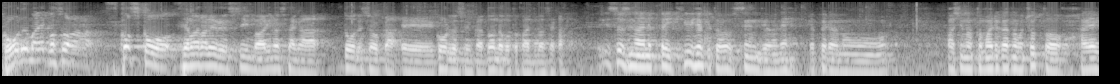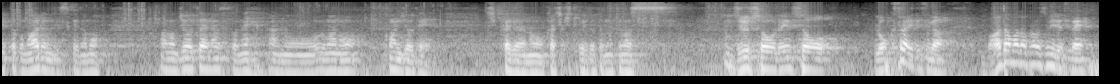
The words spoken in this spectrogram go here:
ゴール前こそは少しこう迫られるシーンもありましたがどうでしょうか、えーゴールの瞬間どんなことを感じましたか？そうですね、やっぱり900と1000ではね、やっぱりあの足の止まり方もちょっと速いところもあるんですけども、あの状態の良さとね、あの馬の根性でしっかりあの勝ち切ってくれたと思ってます。重賞連勝6歳ですがまだまだ楽しみですね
